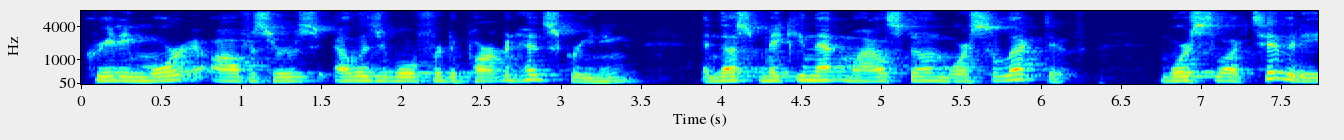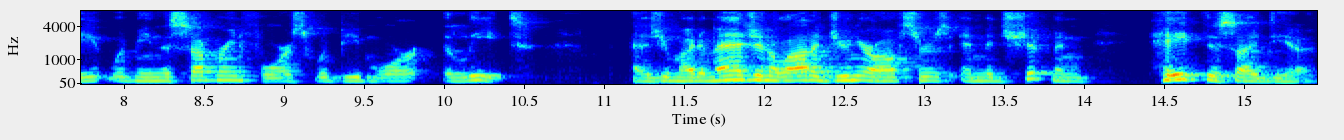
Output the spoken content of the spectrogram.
creating more officers eligible for department head screening, and thus making that milestone more selective. More selectivity would mean the submarine force would be more elite. As you might imagine, a lot of junior officers and midshipmen hate this idea,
